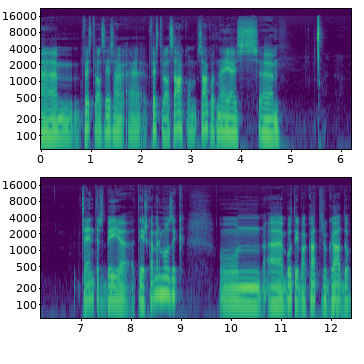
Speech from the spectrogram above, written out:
um, festivāls, iesā, uh, festivāls sākum, sākotnējais um, centrs bija tieši kameru mūzika. Un būtībā katru gadu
